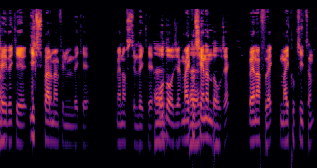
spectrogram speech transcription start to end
şeydeki ilk Superman filmindeki Man of Steel'deki. O Evet. da olacak. Michael Evet. Shannon da olacak. Ben Affleck, Michael Keaton.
